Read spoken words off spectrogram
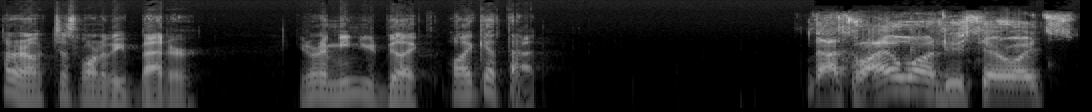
I don't know, just want to be better. You know what I mean? You'd be like, Oh, I get that, That's why I want to do steroids.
